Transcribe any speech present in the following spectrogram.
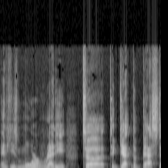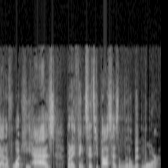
and he's more ready to to get the best out of what he has. But I think Tsitsipas has a little bit more.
